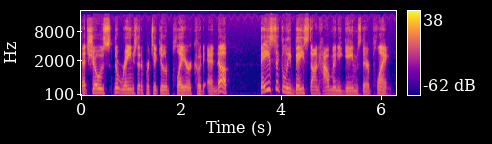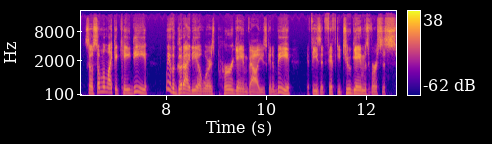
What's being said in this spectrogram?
that shows the range that a particular player could end up basically based on how many games they're playing. So someone like a KD, we have a good idea of where his per game value is going to be if he's at 52 games versus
